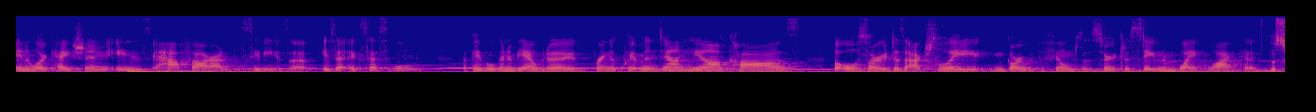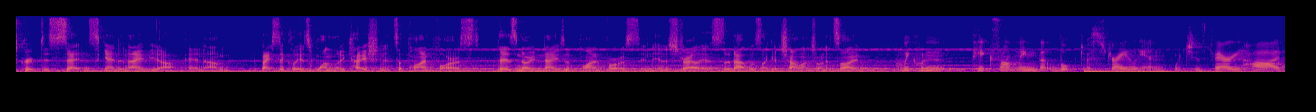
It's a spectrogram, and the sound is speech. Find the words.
in a location is how far out of the city is it? Is it accessible? Are people going to be able to bring equipment down here, cars? But also, does it actually go with the film? Does it suit? Does Stephen and Blake like it? The script is set in Scandinavia and um, basically it's one location, it's a pine forest. There's no native pine forest in, in Australia, so that was like a challenge on its own. We couldn't pick something that looked Australian, which is very hard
